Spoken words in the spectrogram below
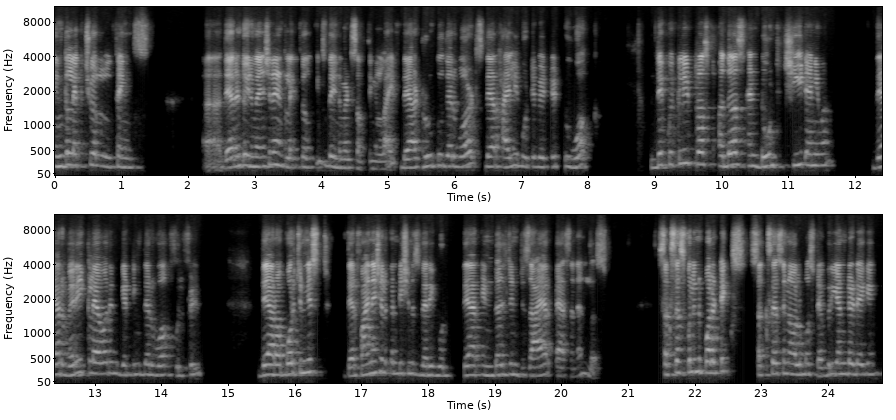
intellectual things. Uh, they are into invention and intellectual things. They invent something in life. They are true to their words. They are highly motivated to work. They quickly trust others and don't cheat anyone. They are very clever in getting their work fulfilled. They are opportunist. Their financial condition is very good. They are indulged in desire, passion, and lust successful in politics, success in almost every undertaking.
